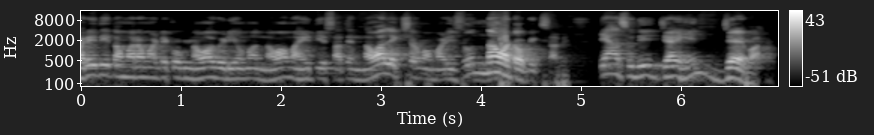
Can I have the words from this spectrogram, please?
ફરીથી તમારા માટે કોઈક નવા વિડીયોમાં નવા માહિતી સાથે નવા લેક્ચરમાં મળીશું નવા ટોપિક સાથે. ત્યાં સુધી જય હિન્દ, જય ભારત.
